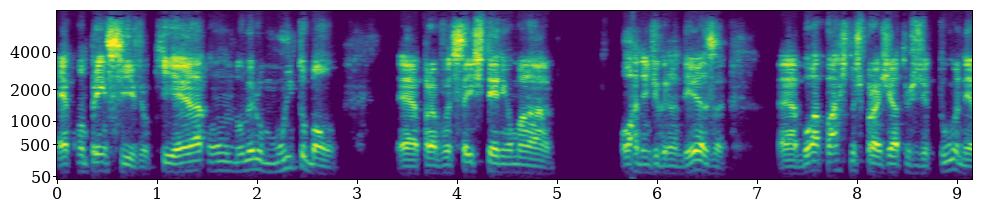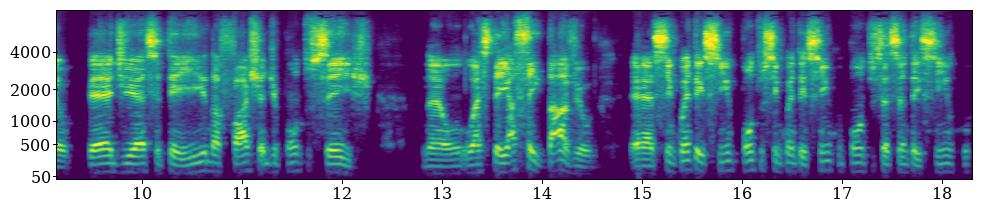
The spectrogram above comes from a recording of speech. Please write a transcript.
é compreensível, que é um número muito bom. É, Para vocês terem uma ordem de grandeza, é, boa parte dos projetos de túnel pede STI na faixa de 0,6 né, o STI aceitável é 55.55,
